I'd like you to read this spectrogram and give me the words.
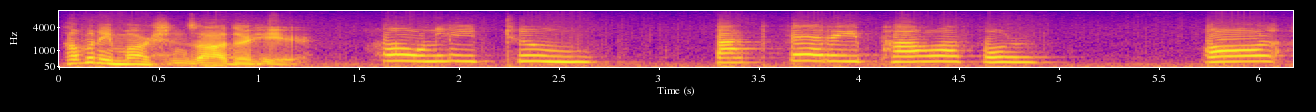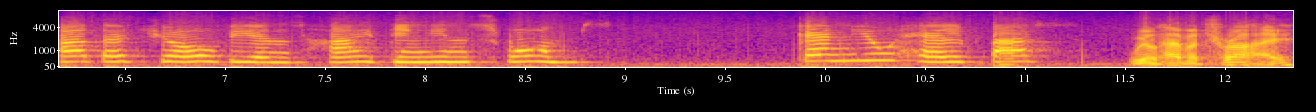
How many Martians are there here? Only two, but very powerful. All other Jovians hiding in swamps. Can you help us? We'll have a try.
